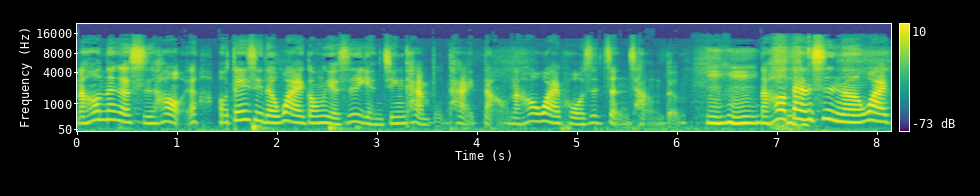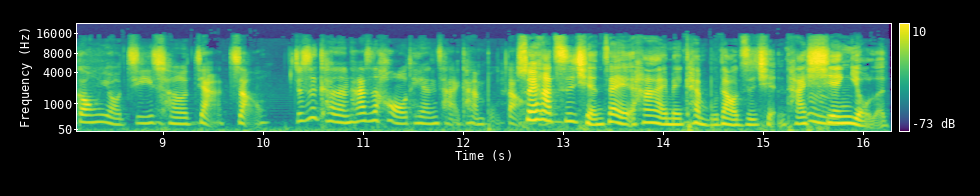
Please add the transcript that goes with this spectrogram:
然后那个时候，哦，Daisy 的外公也是眼睛看不太到，然后外婆是正常的，嗯哼。然后但是呢，外公有机车驾照，就是可能他是后天才看不到，所以他之前在他还没看不到之前，他先有了、嗯、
